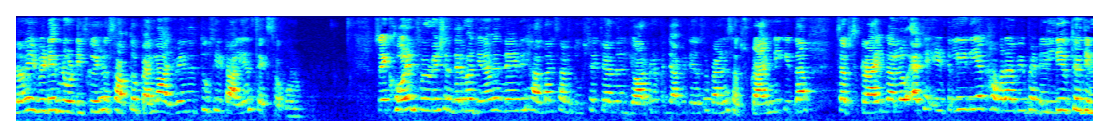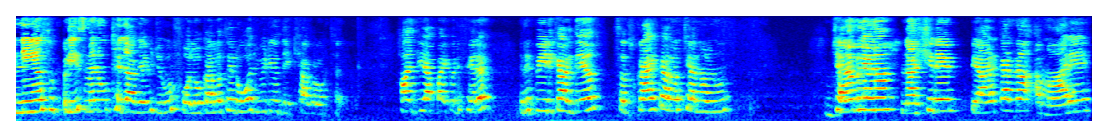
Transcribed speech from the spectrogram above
ਨਵੀਂ ਵੀਡੀਓ ਨੋਟੀਫਿਕੇਸ਼ਨ ਸਭ ਤੋਂ ਪਹਿਲਾਂ ਆ ਜਾਵੇ ਤੇ ਤੁਸੀਂ ਇਟਾਲੀਅਨ ਸਿੱਖ ਸਕੋ। ਸੋ ਇੱਕ ਹੋਰ ਇਨਫੋਰਮੇਸ਼ਨ ਦੇ ਮੈਂ ਜਿਨ੍ਹਾਂ ਨੇ ਵੀ ਹਾਲ ਤੱਕ ਸਾਡੇ ਦੂਸਰੇ ਚੈਨਲ ਯੂਰਪੀਅਨ ਪੰਜਾਬੀ 365 ਨੂੰ ਸਬਸਕ੍ਰਾਈਬ ਨਹੀਂ ਕੀਤਾ ਸਬਸਕ੍ਰਾਈਬ ਕਰ ਲਓ। ਇੱਥੇ ਇਟਲੀ ਦੀਆਂ ਖਬਰਾਂ ਵੀ ਮੈਂ ਡੇਲੀ ਉੱਥੇ ਦਿੰਨੀ ਆ ਸੋ ਪਲੀਜ਼ ਮੈਨੂੰ ਉੱਥੇ ਜਾ ਕੇ ਵੀ ਜਰੂਰ ਫੋਲੋ ਕਰ ਲਓ ਤੇ ਰੋਜ਼ ਵੀਡੀਓ ਦੇਖਿਆ ਕਰੋ ਉੱਥੇ। ਹਾਂਜੀ, ਆਪਾਂ ਇੱਕ ਵਾਰੀ ਫਿਰ ਰਿਪੀਟ ਕਰਦੇ ਆ ਸਬਸਕ੍ਰਾਈਬ ਕਰ ਲਓ ਚੈਨਲ ਨੂੰ। ਜਨਮ ਲੈਣਾ, ਨਾਸ਼ਰੇ, ਪਿਆਰ ਕਰਨਾ, ਅਮਾਰੇ,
